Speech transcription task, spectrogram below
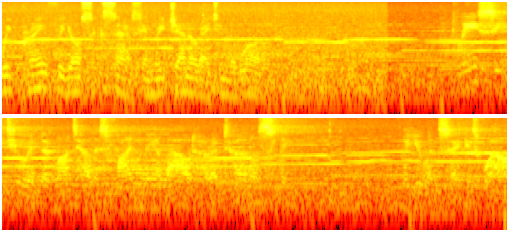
We pray for your success in regenerating the world. Please see to it that Martel is finally allowed her eternal sleep. For Yuan's sake as well.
